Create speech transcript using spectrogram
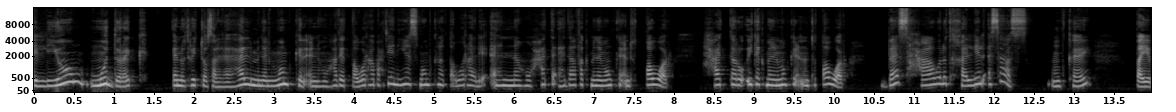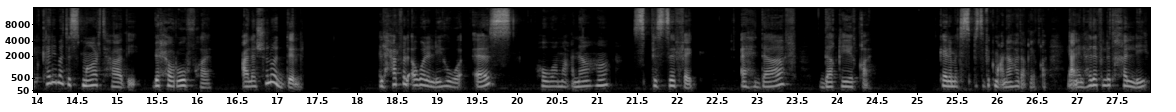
اليوم مدرك إنه تريد توصل لها. هل من الممكن إنه هذه تطورها؟ بعدين يس ممكن تطورها لأنه حتى أهدافك من الممكن أن تتطور. حتى رؤيتك من الممكن أن تتطور. بس حاول تخلي الأساس. okay؟ طيب كلمة smart هذه بحروفها على شنو تدل؟ الحرف الأول اللي هو S هو معناها specific أهداف دقيقة. كلمة specific معناها دقيقة. يعني الهدف اللي تخليه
